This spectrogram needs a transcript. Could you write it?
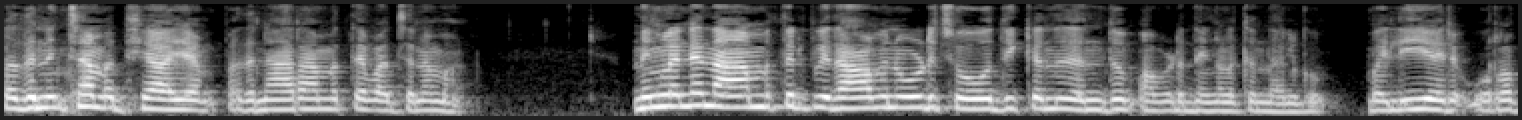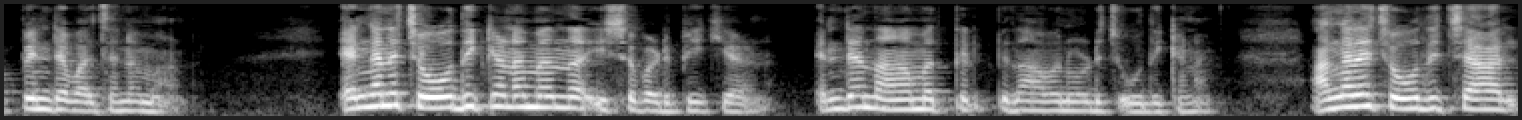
പതിനഞ്ചാം അധ്യായം പതിനാറാമത്തെ വചനമാണ്. നിങ്ങൾ നാമത്തിൽ പിതാവിനോട് ചോദിക്കുന്നത് എന്തും അവിടെ നിങ്ങൾക്ക് നൽകും. വലിയൊരു ഉറപ്പിന്റെ വചനമാണ്. എങ്ങനെ ചോദിക്കണമെന്ന് ഈശോ പഠിപ്പിക്കുകയാണ്. എന്റെ നാമത്തിൽ പിതാവിനോട് ചോദിക്കണം. അങ്ങനെ ചോദിച്ചാൽ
